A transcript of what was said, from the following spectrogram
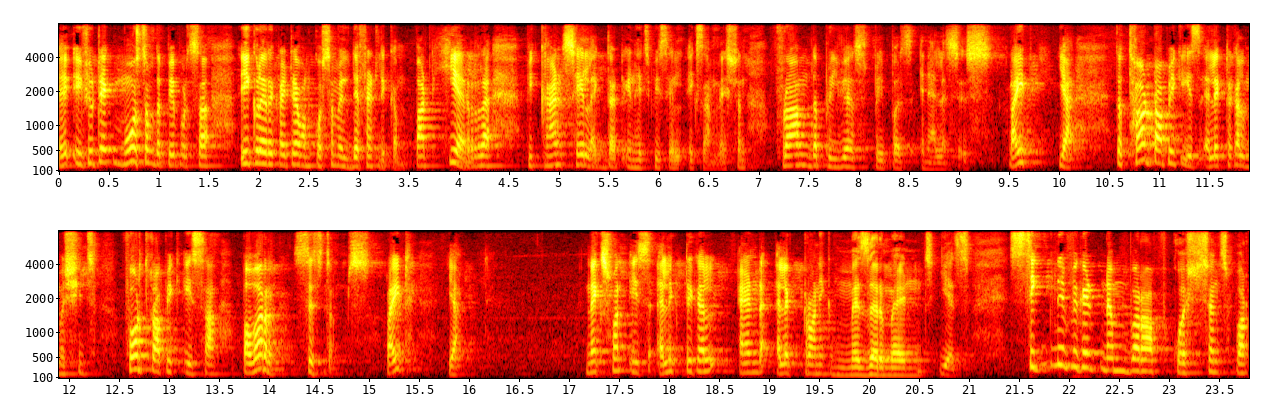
If you take most of the papers uh, equal area criteria one question will definitely come. But here uh, we can't say like that in HPCL examination from the previous papers analysis right? Yeah. The third topic is electrical machines Fourth topic is uh, power systems, right? Yeah. Next one is electrical and electronic measurements. Yes. Significant number of questions were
